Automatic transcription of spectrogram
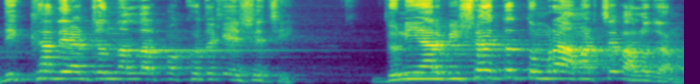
দীক্ষা দেওয়ার জন্য আল্লাহর পক্ষ থেকে এসেছি। দুনিয়ার বিষয় তো তোমরা আমার চেয়ে ভালো জানো।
